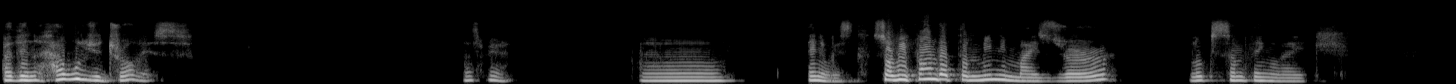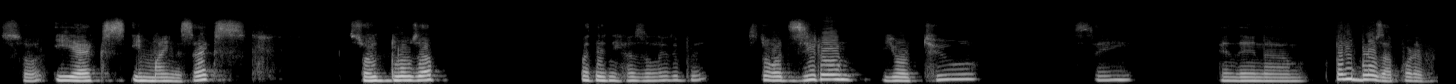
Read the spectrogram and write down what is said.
But then how would you draw this? That's weird. Um, anyways, so we found that the minimizer looks something like, so EX, E minus X. So it blows up but then it has a little bit. So at zero, you're two, say, and then, um, but it blows up, whatever.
